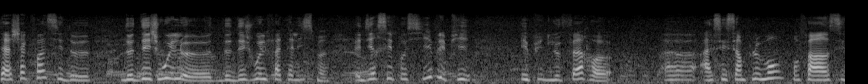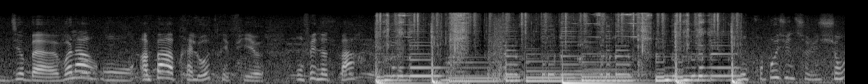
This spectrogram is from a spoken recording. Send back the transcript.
C'est à chaque fois, c'est de, déjouer le, de déjouer le fatalisme et dire c'est possible et puis, et puis de le faire euh, euh, assez simplement. Enfin, c'est de dire bah voilà, un pas après l'autre et puis euh, on fait notre part. On propose une solution,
